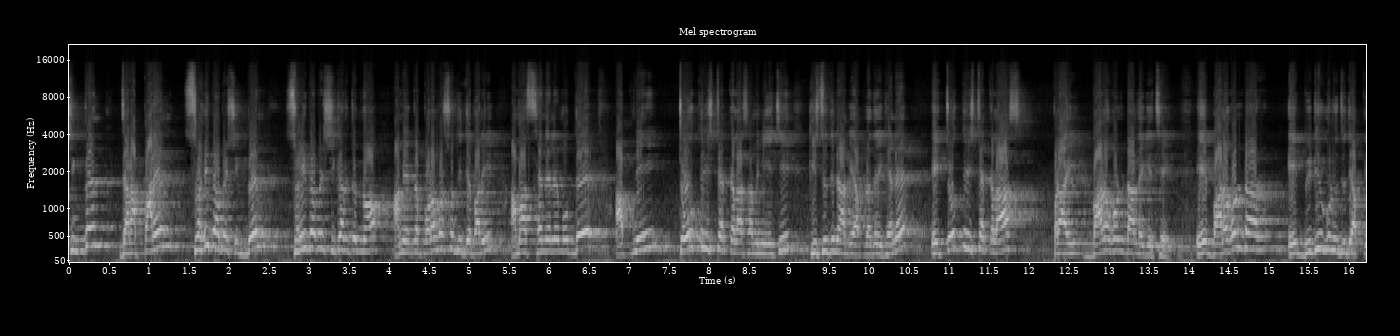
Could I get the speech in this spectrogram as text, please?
শিখবেন, যারা পারেন, সহিভাবে শিখবেন। সহিভাবে শেখার জন্য আমি একটা পরামর্শ দিতে পারি। আমার চ্যানেলের মধ্যে আপনি চৌত্রিশটা ক্লাস আমি নিয়েছি। কিছুদিন আগে আপনাদের এখানে এই চৌত্রিশটা ক্লাস প্রায় বারো ঘণ্টা লেগেছে। এই বারো ঘণ্টার এই ভিডিওগুলো যদি আপনি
